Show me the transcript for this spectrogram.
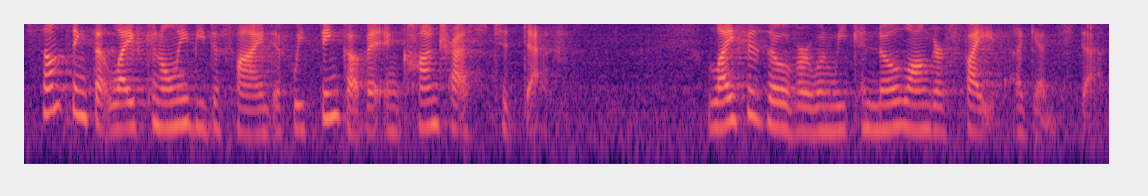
Some think that life can only be defined if we think of it in contrast to death. Life is over when we can no longer fight against death.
